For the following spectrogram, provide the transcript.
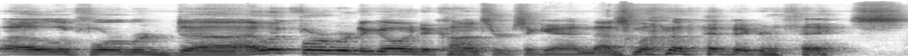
I look forward. Uh, I look forward to going to concerts again. That's one of my bigger things.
